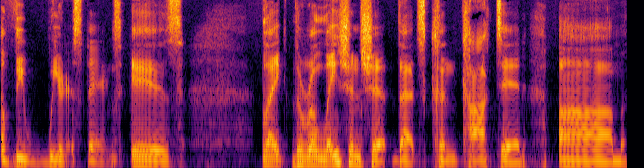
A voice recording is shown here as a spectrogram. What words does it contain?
of the weirdest things is like the relationship that's concocted um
